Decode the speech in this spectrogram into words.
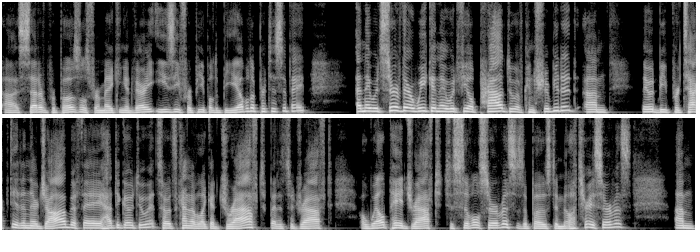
uh, set of proposals for making it very easy for people to be able to participate. And they would serve their week and they would feel proud to have contributed. Um, they would be protected in their job if they had to go do it. So it's kind of like a draft, but it's a draft a well-paid draft to civil service as opposed to military service. Um,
